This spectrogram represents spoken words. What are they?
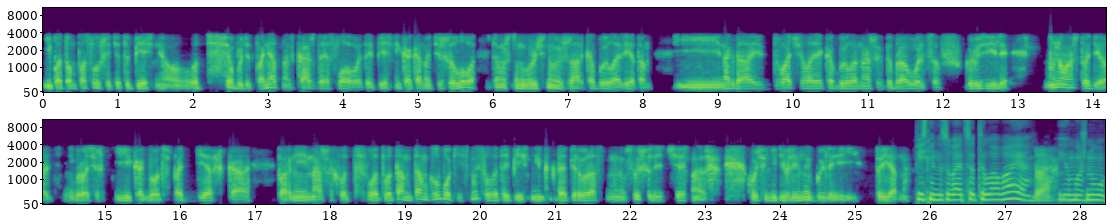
и потом послушать эту песню, вот все будет понятно, каждое слово этой песни, как оно тяжело, потому что ну, вручную жарко было летом. И иногда и два человека было наших добровольцев грузили. Ну а что делать? Не бросишь. И как бы вот поддержка парней наших. Вот, вот, вот там, там глубокий смысл в этой песне. Когда первый раз мы услышали, честно, очень удивлены были и приятно. Песня называется «Тыловая». Да. Ее можно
